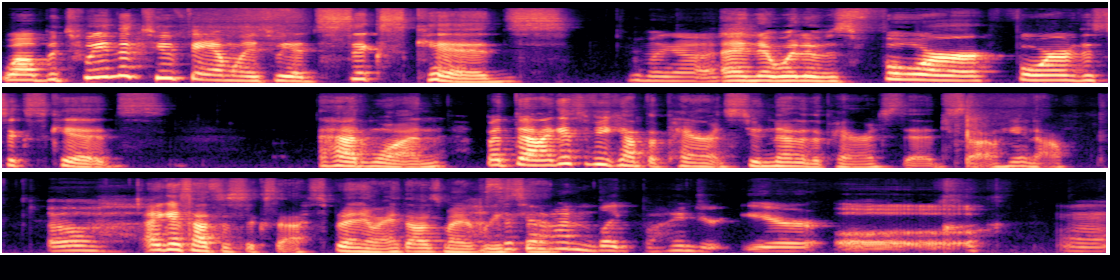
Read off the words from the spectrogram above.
Well, between the two families, we had six kids, Oh my gosh. and it, would- it was four. Four of the six kids had one, but then I guess if you count the parents too, none of the parents did. So you know, oh, I guess that's a success. But anyway, that was my stick it recent. on like behind your ear. Oh. Mm.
